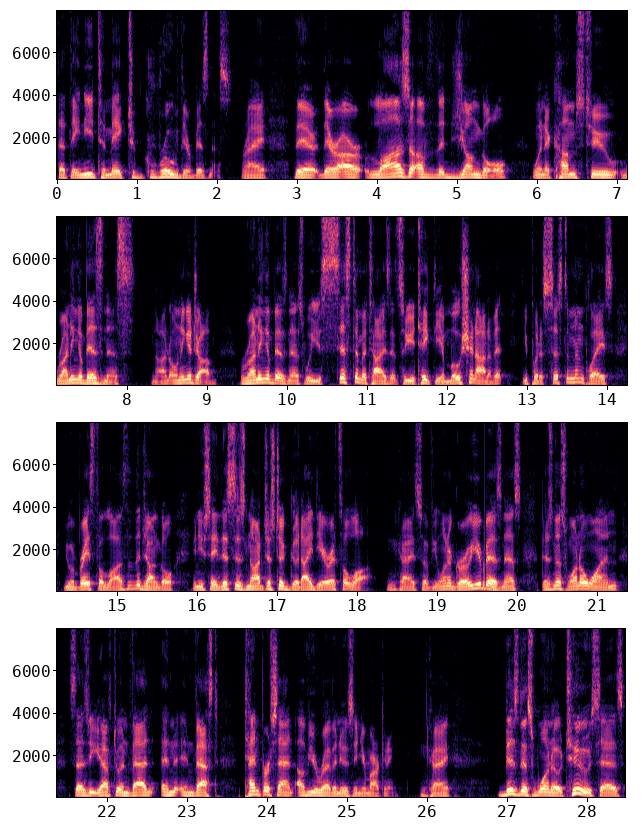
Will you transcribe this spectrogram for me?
that they need to make to grow their business, right? There, there are laws of the jungle when it comes to running a business, not owning a job, running a business where you systematize it so you take the emotion out of it, you put a system in place, you embrace the laws of the jungle, and you say, This is not just a good idea, it's a law. Okay, so if you want to grow your business, Business 101 says that you have to invest, invest 10% of your revenues in your marketing. Okay, Business 102 says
